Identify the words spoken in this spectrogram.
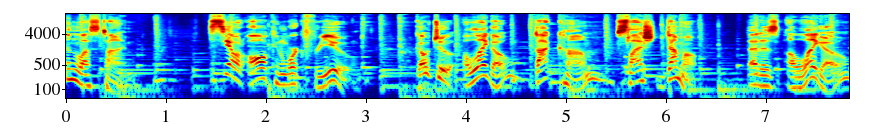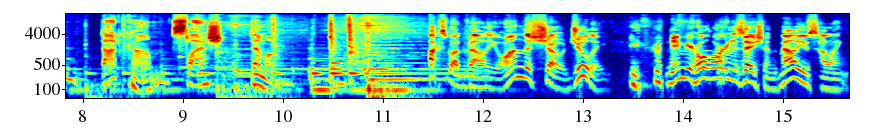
in less time. See how it all can work for you. Go to allego.com slash demo. That is allego.com slash demo. Talks about value on the show. Julie, name your whole organization, value selling.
